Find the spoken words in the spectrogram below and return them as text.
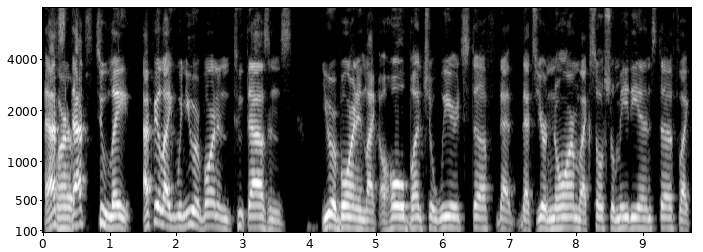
That's Or- that's too late. I feel like when you were born in the two thousands, you were born in like a whole bunch of weird stuff that that's your norm, like social media and stuff. Like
